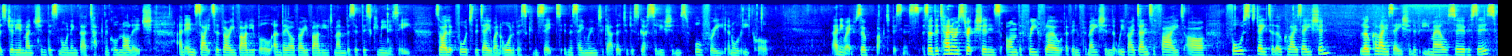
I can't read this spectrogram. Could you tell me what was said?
as Gillian mentioned this morning, their technical knowledge and insights are very valuable, and they are very valued members of this community. So I look forward to the day when all of us can sit in the same room together to discuss solutions, all free and all equal. Anyway, so back to business. So the 10 restrictions on the free flow of information that we've identified are forced data localization, localization of email services,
